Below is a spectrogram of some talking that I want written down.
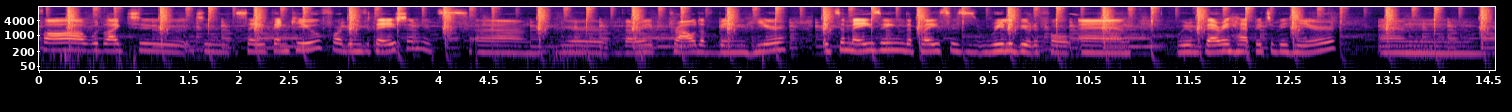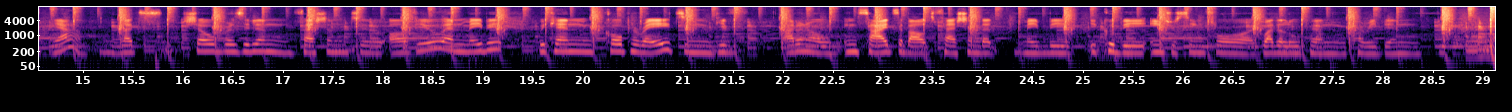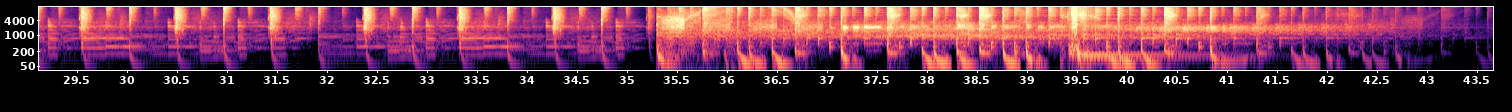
of all, I would like to to say thank you for the invitation. It's um, we're very proud of being here. It's amazing. The place is really beautiful, and we're very happy to be here. And yeah, let's show Brazilian fashion to all of you, and maybe we can cooperate and give I don't know, insights about fashion that maybe it could be interesting for Guadeloupe and Caribbean people.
